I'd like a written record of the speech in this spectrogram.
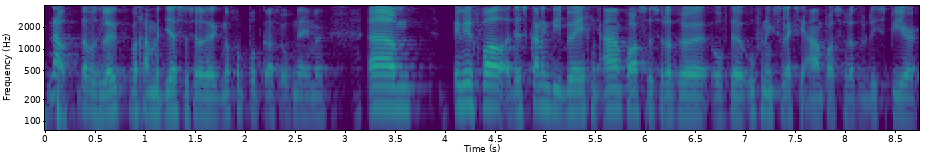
nou, dat was leuk. We gaan met Jesse zo direct nog een podcast opnemen. Um, in ieder geval, dus kan ik die beweging aanpassen, zodat we, of de oefeningsselectie aanpassen, zodat we die spier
